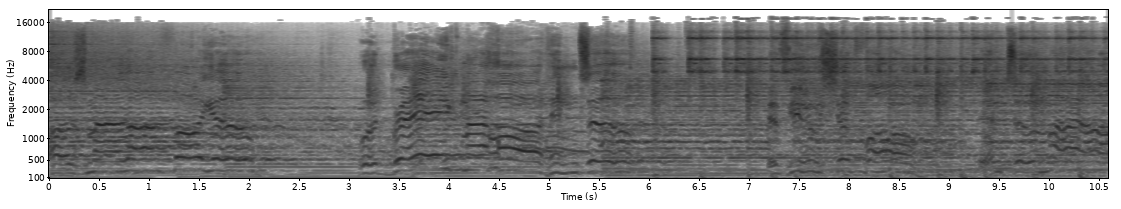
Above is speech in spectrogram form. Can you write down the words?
Because my love for you would break my heart in two. If you should fall into my arms,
